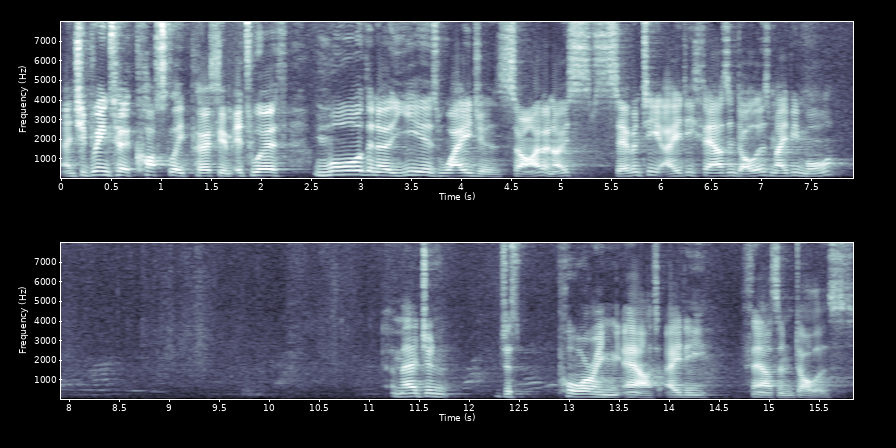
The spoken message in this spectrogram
And she brings her costly perfume. It's worth more than a year's wages. So I don't know, seventy, eighty thousand dollars, maybe more. Imagine just pouring out eighty thousand dollars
